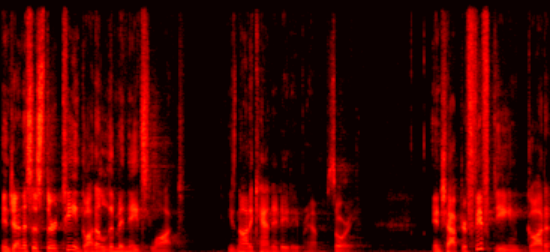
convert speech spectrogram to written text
In Genesis 13, God eliminates Lot. He's not a candidate, Abraham. Sorry. In chapter 15, God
